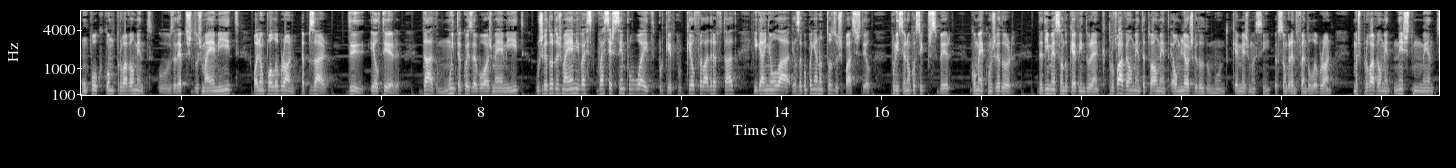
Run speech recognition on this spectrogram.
um pouco como provavelmente os adeptos dos Miami Heat olham para o LeBron, apesar de ele ter dado muita coisa boa aos Miami Heat, o jogador dos Miami vai, vai ser sempre o Wade. Porquê? Porque ele foi lá draftado e ganhou lá. Eles acompanharam todos os passos dele. Por isso eu não consigo perceber como é que um jogador da dimensão do Kevin Durant, que provavelmente atualmente é o melhor jogador do mundo, que é mesmo assim, eu sou um grande fã do LeBron, mas provavelmente neste momento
